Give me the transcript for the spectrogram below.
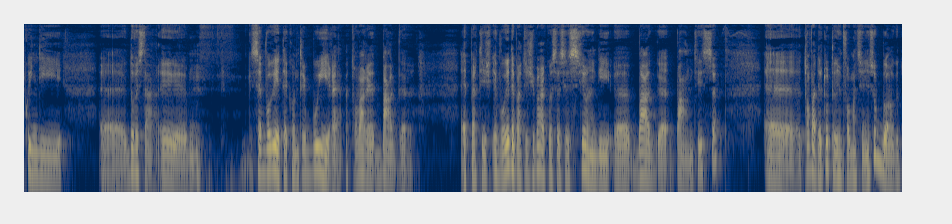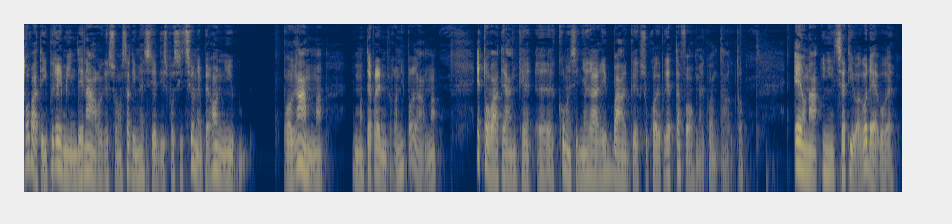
quindi eh, dove sta? Eh, se volete contribuire a trovare bug e, parteci- e volete partecipare a questa sessione di uh, bug bounties, eh, trovate tutte le informazioni sul blog, trovate i premi in denaro che sono stati messi a disposizione per ogni programma, il montepremi per ogni programma, e trovate anche eh, come segnalare i bug su quale piattaforma e quant'altro. È una iniziativa lodevole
